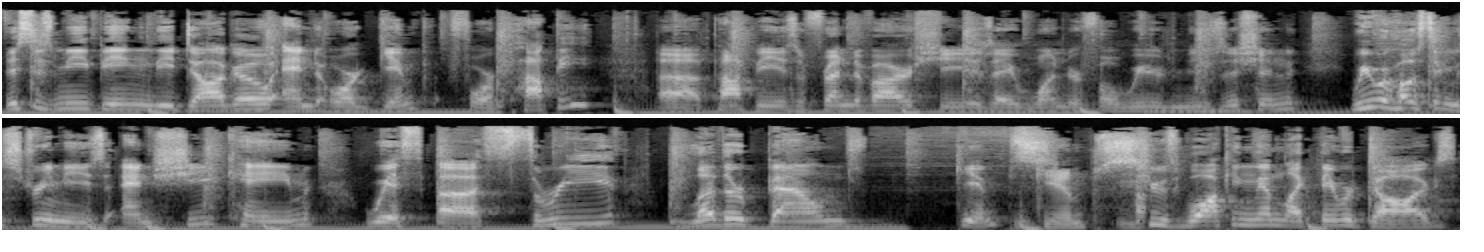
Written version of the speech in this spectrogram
This is me being the doggo and or gimp for Poppy. Uh, Poppy is a friend of ours. She is a wonderful, weird musician. We were hosting the Streamies, and she came with uh, three leather-bound gimps. Gimps. She was walking them like they were dogs,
